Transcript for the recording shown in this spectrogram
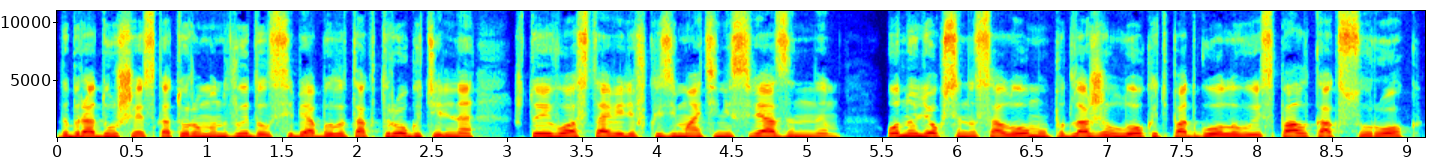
Добродушие, с которым он выдал себя, было так трогательно, что его оставили в каземате несвязанным. Он улегся на солому, подложил локоть под голову и спал, как сурок.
